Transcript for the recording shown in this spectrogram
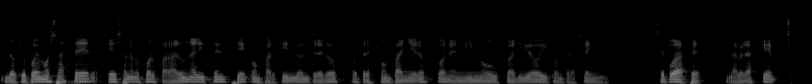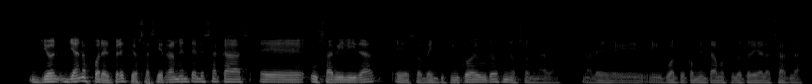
Lo que podemos hacer es a lo mejor pagar una licencia y compartirlo entre dos o tres compañeros con el mismo usuario y contraseña. Se puede hacer. La verdad es que yo ya no es por el precio. O sea, si realmente le sacas eh, usabilidad, esos 25 euros no son nada. ¿vale? Eh, igual que comentamos el otro día en la charla.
